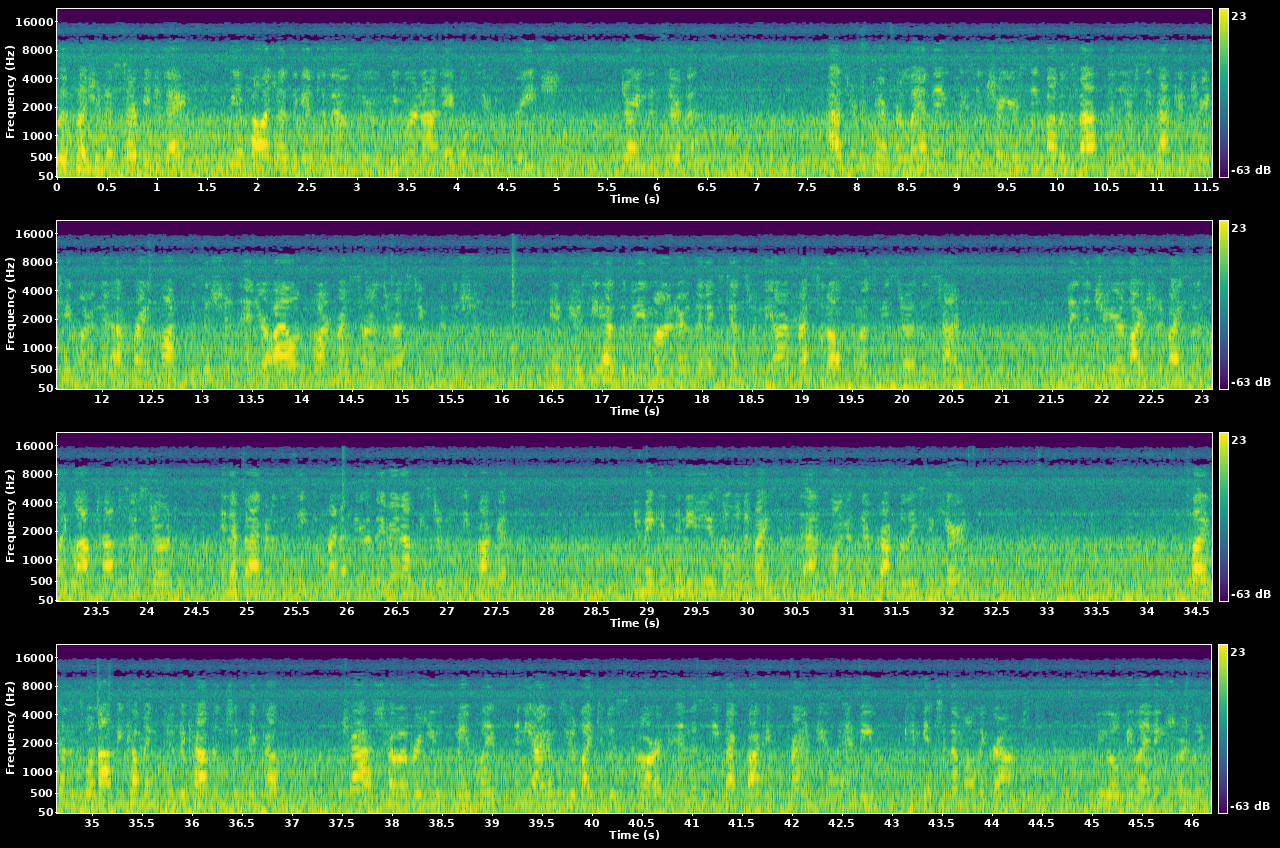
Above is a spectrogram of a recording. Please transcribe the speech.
absolute pleasure to serve you today. We apologize again to those who we were not able to reach during the service. As we prepare for landing, please ensure your seatbelt is fastened, your seat back and tray table are in their upright and locked position, and your armrests are in the resting position. If your seat has a video monitor that extends from the armrest, it also must be stowed this time. Please ensure your larger devices, like laptops, are stowed in a bag under the seat in front of you. They may not be stored in seat pockets. You may continue to use mobile devices as long as they're properly secured. Flight attendants will not be coming through the cabin to pick up trash. However, you may place any items you would like to discard in the seat back pocket in front of you and we can get to them on the ground. We will be landing shortly.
